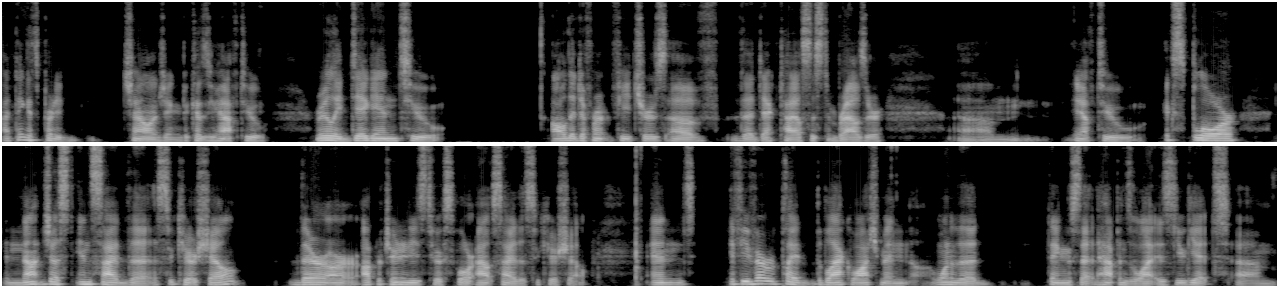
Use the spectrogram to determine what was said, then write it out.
I think it's pretty challenging because you have to really dig into all the different features of the Dectile System browser. Um, you have to explore not just inside the secure shell, there are opportunities to explore outside of the secure shell. And if you've ever played the Black Watchmen, one of the things that happens a lot is you get um,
